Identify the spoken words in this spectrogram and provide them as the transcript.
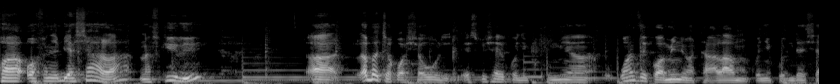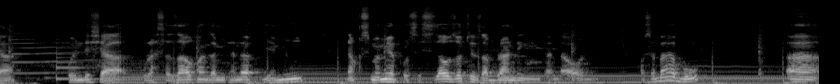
Kwa wafanyabiashara nafikiri uh, labda cha kuwashauri especially kwenye kutumia wanze kuamini wataalamu kwenye kuendesha kuendesha kurasa zao kwanza mitandao ya kijamii na kusimamia prosesi zao zote za branding mtandaoni kwa sababu uh,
